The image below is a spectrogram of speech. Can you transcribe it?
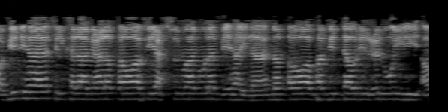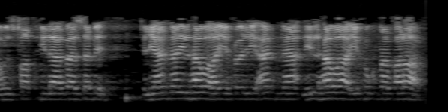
وفي نهاية الكلام على الطواف يحسن أن ننبه إلى أن الطواف في الدور العلوي أو السطح لا بأس به لأن للهواء لأن للهواء حكم القرار.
